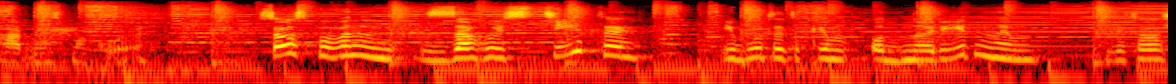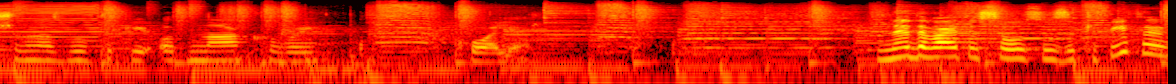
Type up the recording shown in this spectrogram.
гарно смакує. Соус повинен загустіти і бути таким однорідним для того, щоб у нас був такий однаковий колір. Не давайте соусу закипіти,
